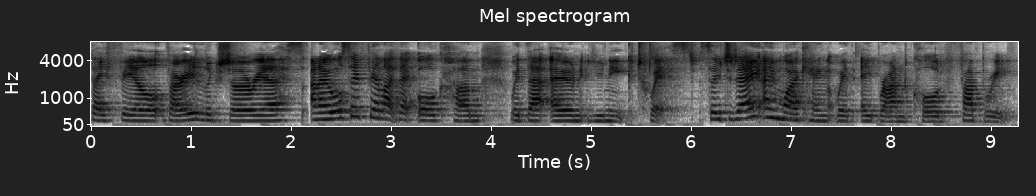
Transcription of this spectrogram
they feel very luxurious and I also feel like they all come with their own unique twist. So today I'm working with a brand called Fabrique.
